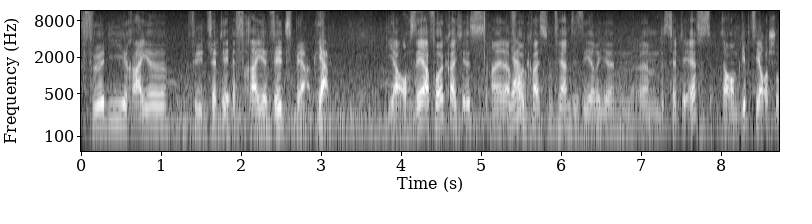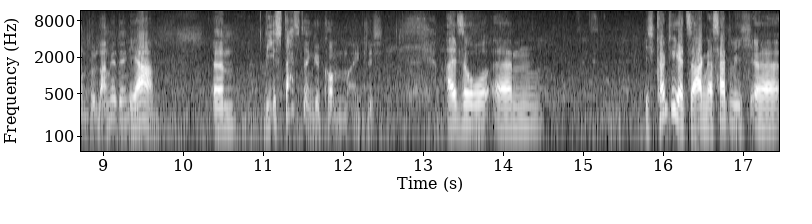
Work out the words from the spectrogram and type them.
für die Reihe, für die ZDF-Reihe Wilsberg. ja. die ja auch sehr erfolgreich ist, eine der Ja. erfolgreichsten Fernsehserien ähm, des ZDFs. Darum gibt es ja auch schon so lange, denke ich. Ja, Ähm, wie ist das denn gekommen eigentlich? also ähm, ich könnte jetzt sagen, das hat mich äh,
